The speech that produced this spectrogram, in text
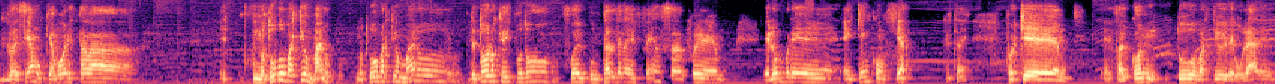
lo decíamos que Amor estaba no tuvo partidos malos, no tuvo partidos malos. De todos los que disputó, fue el puntal de la defensa, fue el hombre en quien confiar. Porque eh, Falcón tuvo partidos irregulares,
